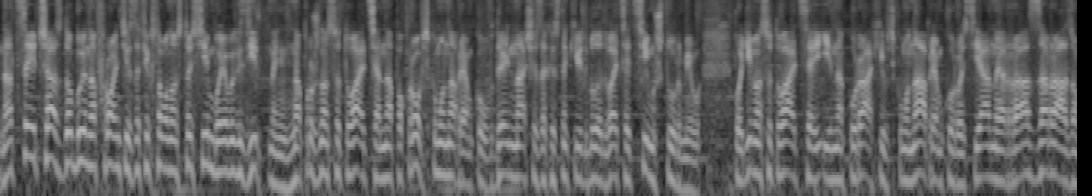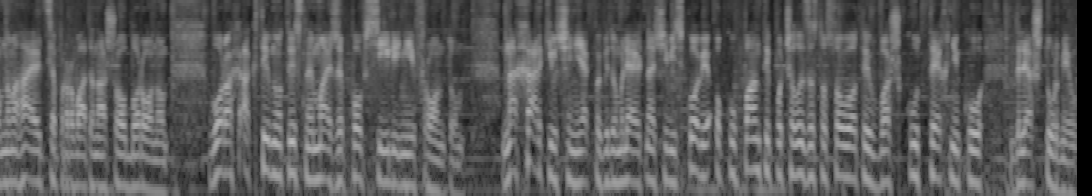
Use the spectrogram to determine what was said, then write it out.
На цей час доби на фронті зафіксовано 107 бойових зіткнень. Напружена ситуація на Покровському напрямку. В день наші захисники відбили 27 штурмів. Подібна ситуація і на Курахівському напрямку. Росіяни раз за разом намагаються прорвати нашу оборону. Ворог активно тисне майже по всій лінії фронту. На Харківщині, як повідомляють наші військові, окупанти почали застосовувати важку техніку для штурмів.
